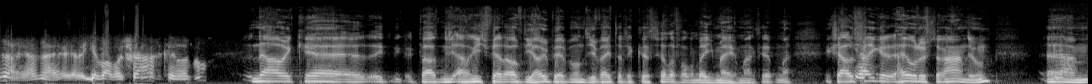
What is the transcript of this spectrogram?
nou ja, nee, je wou wat vragen kennelijk nog. Nou, ik, eh, ik, ik wou het niet, eigenlijk niet verder over die heup hebben, want je weet dat ik het zelf al een beetje meegemaakt heb. Maar ik zou het Ja. zeker heel rustig aandoen. Ehm,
